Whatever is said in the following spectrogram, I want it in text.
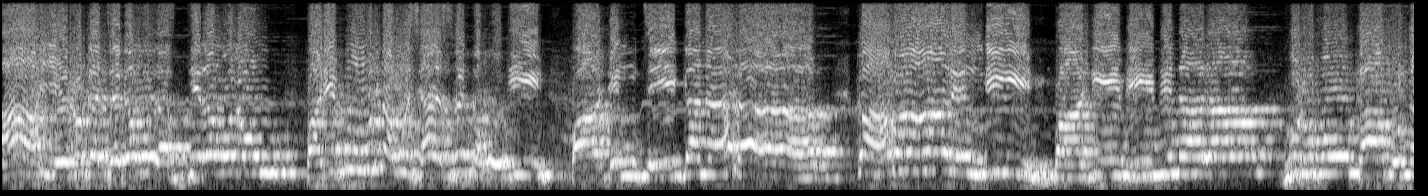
ఆ ఎరుక జగముల స్థిరములు పరిపూర్ణము శాశ్వతముది. పాటించి కనరా కావాలండి పాటి వినారా గురువు కామున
